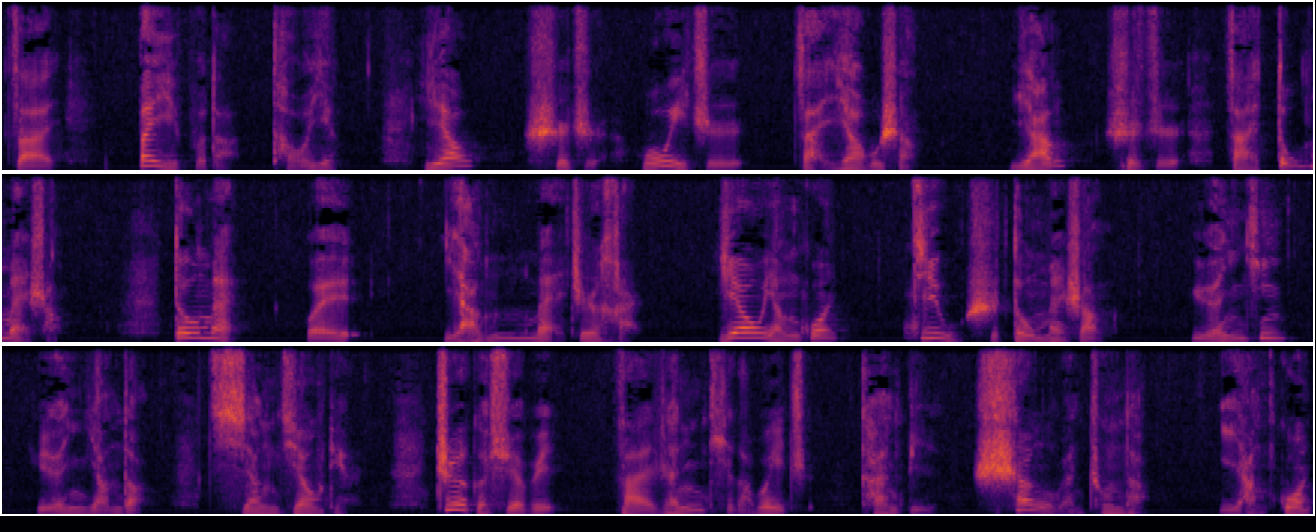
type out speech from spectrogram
在背部的投影，腰是指位置在腰上，阳是指在督脉上，督脉为阳脉之海，腰阳关就是督脉上元阴元阳的相交点。这个穴位在人体的位置堪比上文中的阳关，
